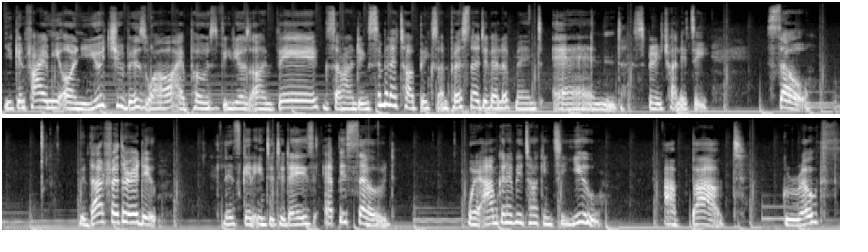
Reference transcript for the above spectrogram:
you can find me on YouTube as well. I post videos on there surrounding similar topics on personal development and spirituality. So, without further ado, let's get into today's episode where I'm going to be talking to you about growth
